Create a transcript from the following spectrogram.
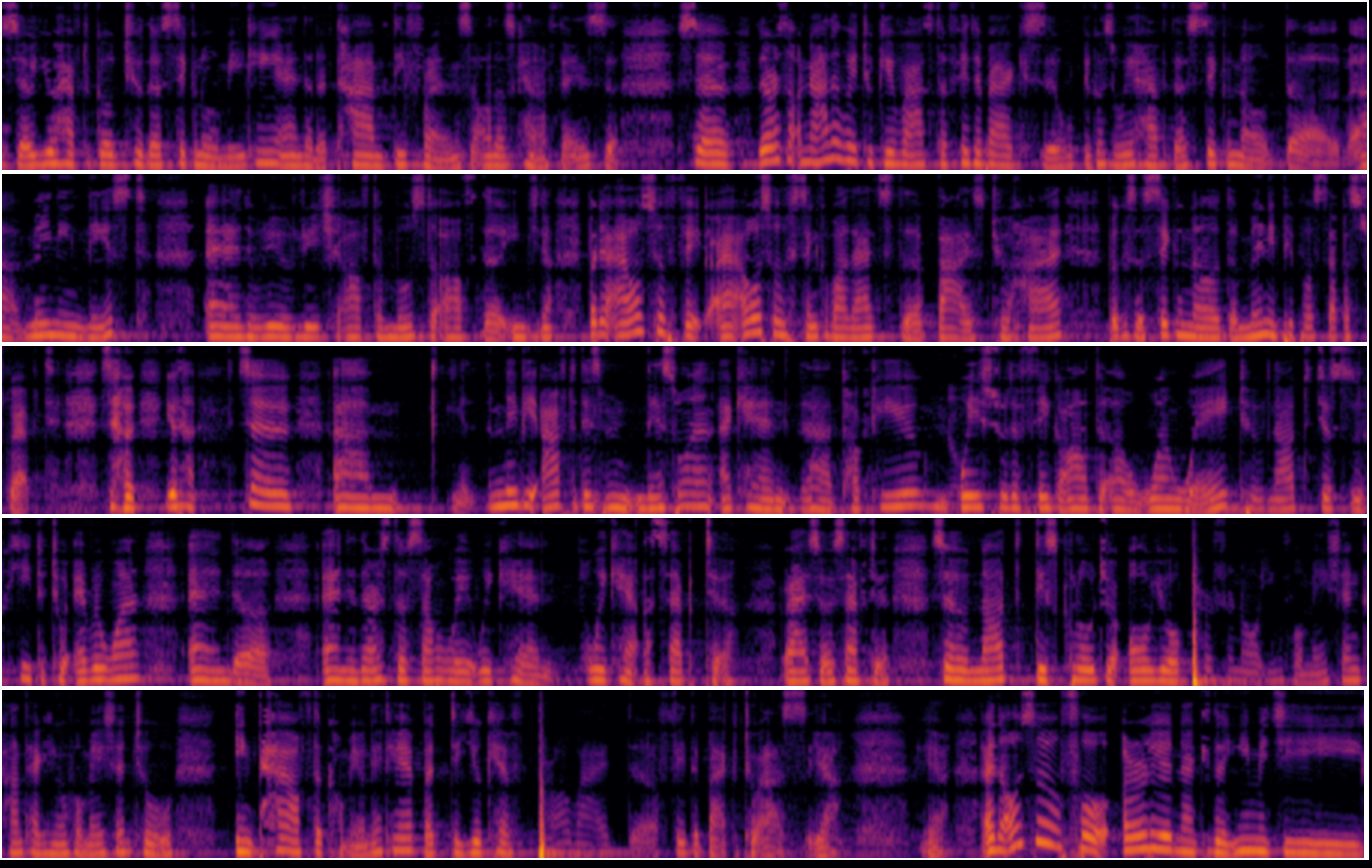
So you have to go to the SIG Node meeting and the time difference, all those kind of things. So there's another way to give us the feedbacks because we have the SIG Node, the uh, mailing list, and we reach out to most of the engineer. But I also think I also think about that the bar is too high because the SIG Node, the many people subscribed. So you know, so um, maybe after this this one, I can uh, talk to you. We should figure out uh, one way to not just hit to everyone, and uh, and there's the some way we can we can accept. Right, so accept, so not disclose all your personal information, contact information to entire of the community, but you can the feedback to us. Yeah, yeah. And also for earlier, like the image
